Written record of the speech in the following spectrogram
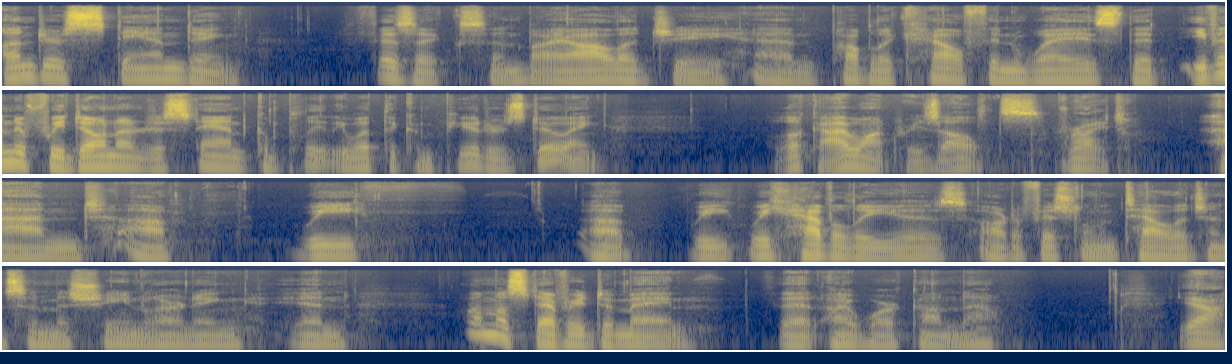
understanding physics and biology and public health in ways that even if we don't understand completely what the computer's doing, look, I want results. Right. And uh, we, uh, we, we heavily use artificial intelligence and machine learning in almost every domain that I work on now. Yeah,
